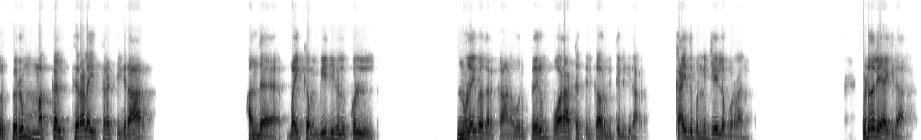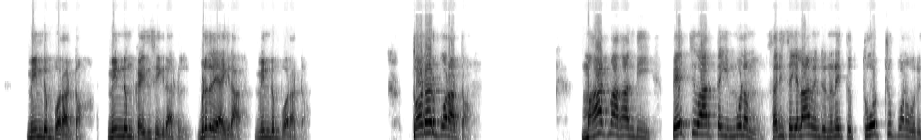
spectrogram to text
ஒரு பெரும் மக்கள் திரளை திரட்டுகிறார். அந்த வைக்கம் வீதிகளுக்குள் நுழைவதற்கான ஒரு பெரும் போராட்டத்திற்கு அவர் வித்திடுகிறார். கைது பண்ணி ஜெயில போடுறாங்க. விடுதலையாகிறார். மீண்டும் போராட்டம். மீண்டும் கைது செய்கிறார்கள். விடுதலையாகிறார். மீண்டும் போராட்டம். தொடர் போராட்டம். மகாத்மா காந்தி பேச்சுவார்த்தையின் மூலம் சரி செய்யலாம் என்று நினைத்து தோற்று போன ஒரு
